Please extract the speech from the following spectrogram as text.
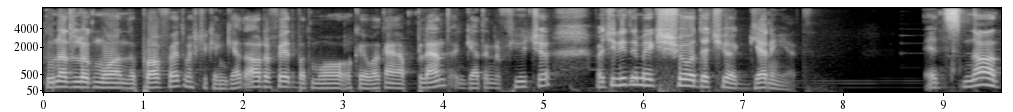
do not look more on the profit what you can get out of it but more okay what can i plant and get in the future? But you need to make sure that you are getting it. It's not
